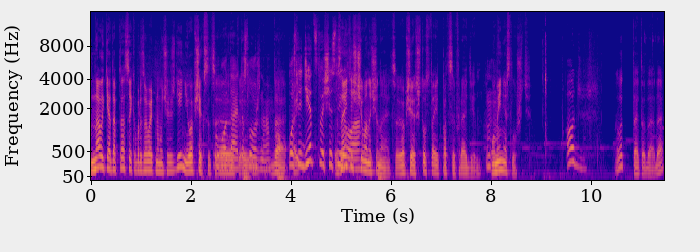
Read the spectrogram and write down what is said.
навыки адаптации к образовательному учреждению и вообще к соци... О, да, это сложно. Да. После А детства счастливого. Знаете, с чего начинается? И вообще, что стоит под цифрой один? Мгм. Умение слушать. Вот же. Вот это да, да.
